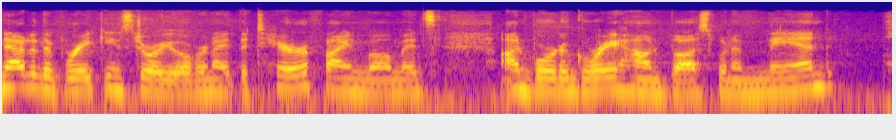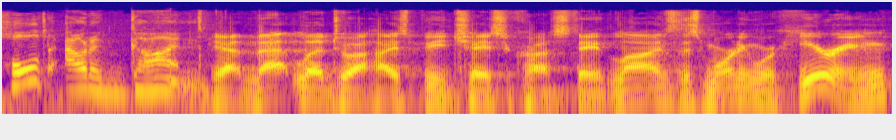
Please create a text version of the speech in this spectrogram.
Now to the breaking story overnight, the terrifying moments on board a Greyhound bus when a man pulled out a gun. Yeah, and that led to a high-speed chase across state lines. This morning, we're hearing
